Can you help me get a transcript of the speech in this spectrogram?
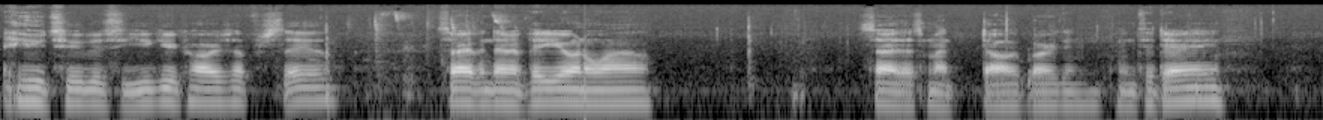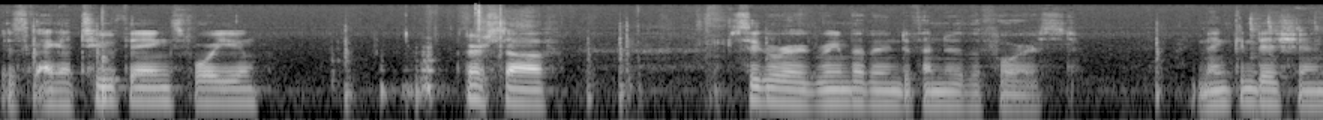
Hey YouTube, this Yu-Gi-Oh cars up for sale. Sorry I haven't done a video in a while. Sorry, that's my dog barking. And today, I got two things for you. First off, Super Rare Green Baboon Defender of the Forest. Mint condition.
